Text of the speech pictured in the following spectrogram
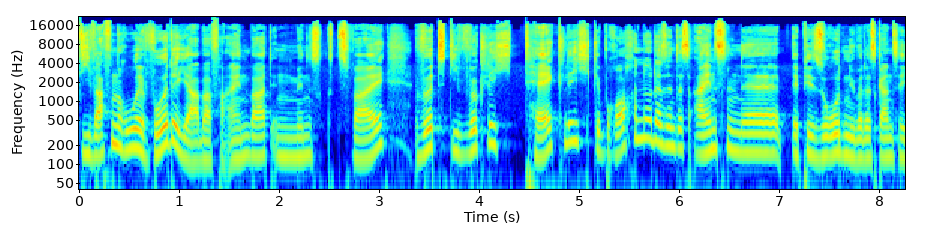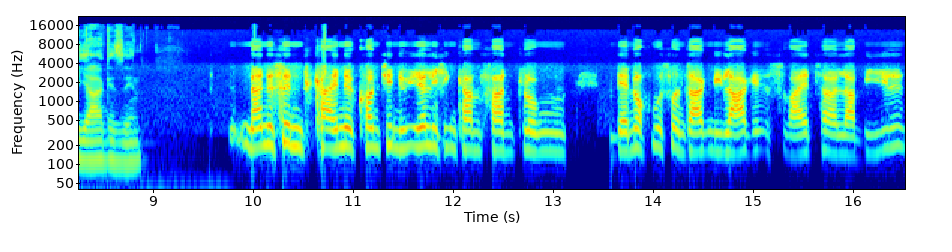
Die Waffenruhe wurde ja aber vereinbart in Minsk II. Wird die wirklich täglich gebrochen oder sind es einzelne Episoden über das ganze Jahr gesehen? Nein, es sind keine kontinuierlichen Kampfhandlungen Dennoch muss man sagen, die Lage ist weiter labil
